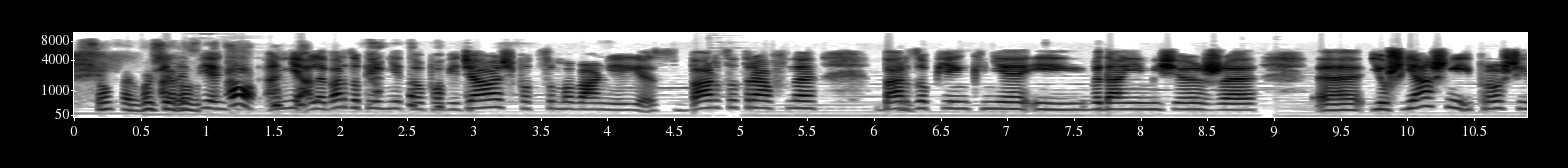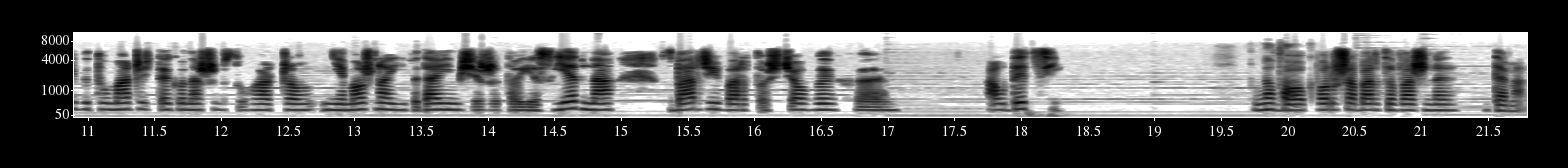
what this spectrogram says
Super, bo się Ale roz... pięknie, a nie, ale bardzo pięknie to powiedziałaś. Podsumowanie jest bardzo trafne, bardzo pięknie i wydaje mi się, że e, już jaśniej i prościej wytłumaczyć tego naszym słuchaczom nie można i wydaje mi się, że to jest jedna z bardziej wartościowych e, audycji, No bo tak. porusza bardzo ważny temat.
